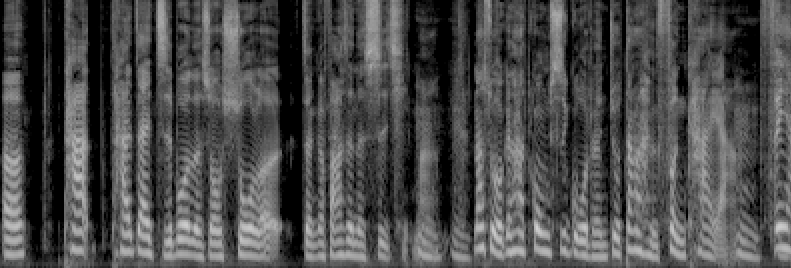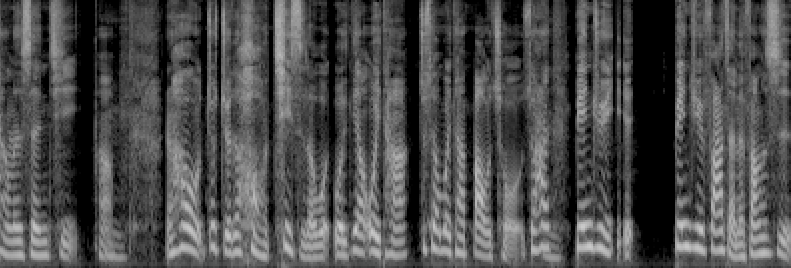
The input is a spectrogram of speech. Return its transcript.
呃，他他在直播的时候说了整个发生的事情嘛，嗯嗯、那所有跟他共事过的人就当然很愤慨啊，嗯、非常的生气哈，嗯、然后就觉得哦，气死了，我我一定要为他，就是要为他报仇，所以他编剧也。编剧发展的方式，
